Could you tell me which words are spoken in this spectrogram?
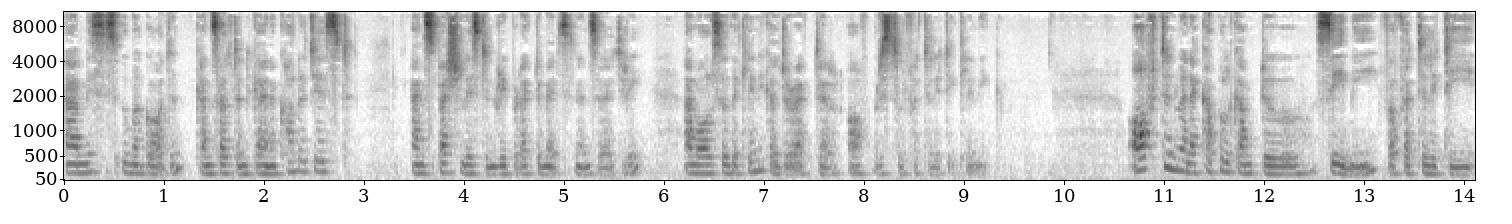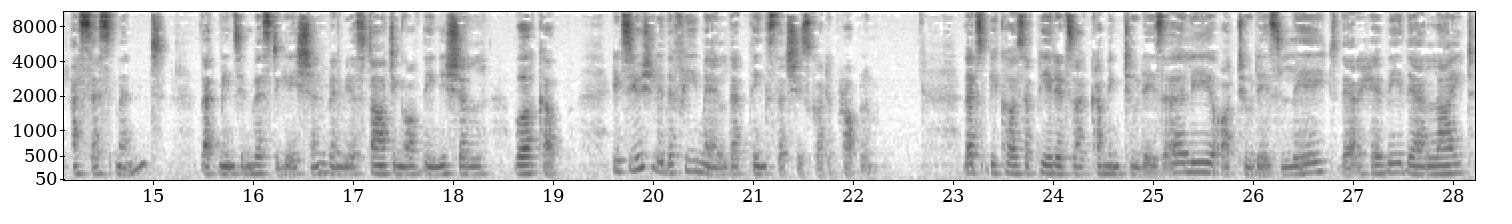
Uh, I'm Mrs. Uma Gordon, consultant gynecologist and specialist in reproductive medicine and surgery. I'm also the clinical director of Bristol Fertility Clinic. Often, when a couple come to see me for fertility assessment, that means investigation, when we are starting off the initial workup, it's usually the female that thinks that she's got a problem. That's because her periods are coming two days early or two days late, they are heavy, they are light.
